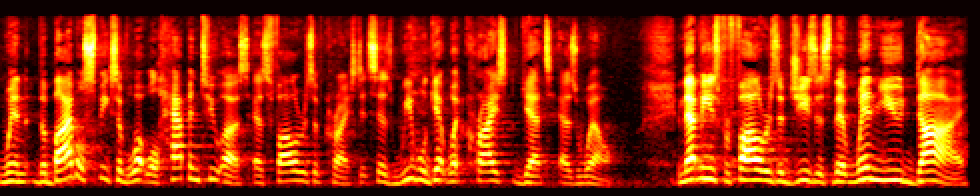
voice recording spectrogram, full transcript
When the Bible speaks of what will happen to us as followers of Christ, it says we will get what Christ gets as well. And that means for followers of Jesus that when you die,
